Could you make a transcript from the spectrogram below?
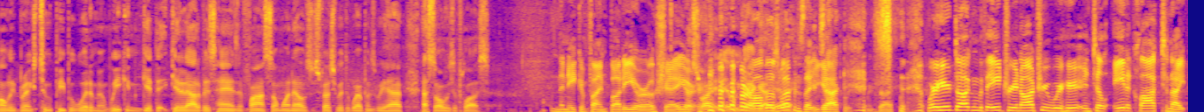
normally brings two people with him, and we can get the, get it out of his hands and find someone else, especially with the weapons we have. That's always a plus. And then he can find Buddy or Oshae or, That's right. Yeah, or all those yeah, weapons that you exactly, got. Exactly. We're here talking with Adrian Autry. We're here until 8 o'clock tonight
